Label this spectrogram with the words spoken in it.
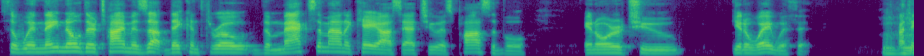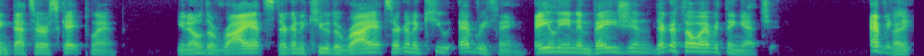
so when they know their time is up, they can throw the max amount of chaos at you as possible in order to get away with it. I Mhm. think that's their escape plan. You know, the riots, they're going to cue the riots, they're going to cue everything. Alien invasion, they're going to throw everything at you. Everything. Right.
